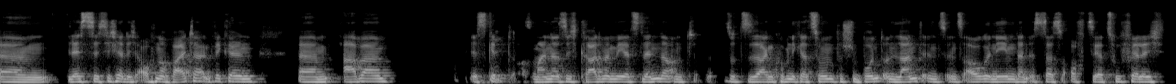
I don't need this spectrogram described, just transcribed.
Ähm, lässt sich sicherlich auch noch weiterentwickeln. Ähm, aber es gibt aus meiner Sicht, gerade wenn wir jetzt Länder und sozusagen Kommunikation zwischen Bund und Land ins, ins Auge nehmen, dann ist das oft sehr zufällig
